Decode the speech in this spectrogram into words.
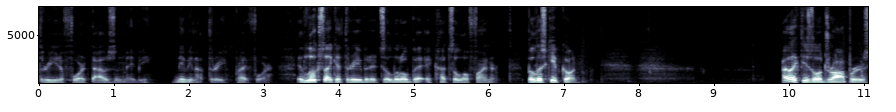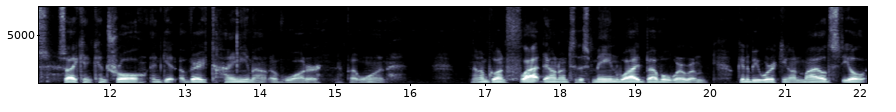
3 to 4,000 maybe. Maybe not 3, probably 4. It looks like a three, but it's a little bit, it cuts a little finer. But let's keep going. I like these little droppers so I can control and get a very tiny amount of water if I want. Now I'm going flat down onto this main wide bevel where I'm going to be working on mild steel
